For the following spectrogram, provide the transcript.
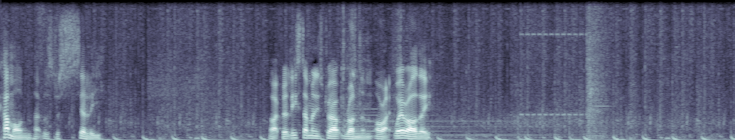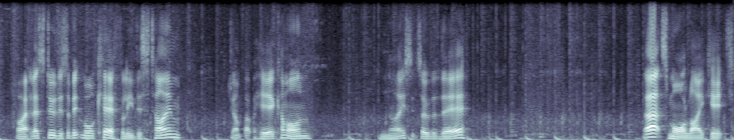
Come on, that was just silly. Alright, but at least I managed to outrun them. Alright, where are they? Alright, let's do this a bit more carefully this time. Jump up here, come on. Nice, it's over there. That's more like it.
